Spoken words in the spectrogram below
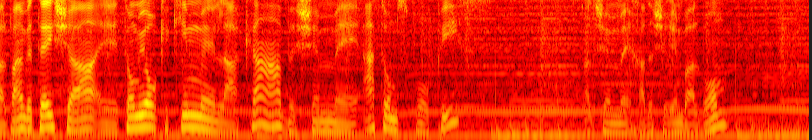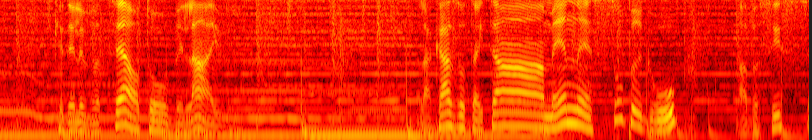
ב-2009 תום יורק הקים להקה בשם Atoms for Peace, על שם אחד השירים באלבום, כדי לבצע אותו בלייב. הלהקה הזאת הייתה מעין super group, הבסיס,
